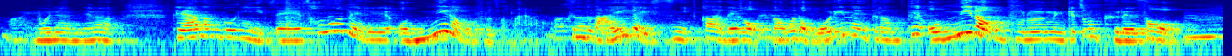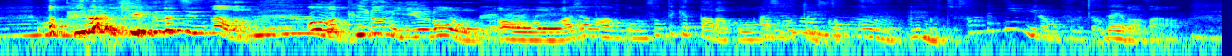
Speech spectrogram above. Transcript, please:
뭐예요? 뭐냐면 대한항공이 이제 선후배를 언니라고 부르잖아요. 맞아요. 근데 나이가 있으니까 내가 네. 나보다 어린 애들한테 언니라고 부르는 게 좀 그래서 음. 막 그런 이유로 진짜로 음. 어막 그런 이유로 네네네. 어, 아시아나 항공 선택했다라고 하는 것도 있었고 음. 그렇죠. 선배님이라고 부르죠. 네 맞아요. 음.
